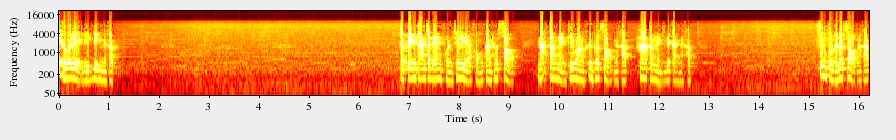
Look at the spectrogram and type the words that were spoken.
average reading นะครับ จะเป็นการแสดงผลเฉลี่ยของการทดสอบ ณตำแหน่งที่วางเครื่องทดสอบนะครับ 5ตำแหน่งด้วยกันนะครับ ซึ่งผลการทดสอบนะครับ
